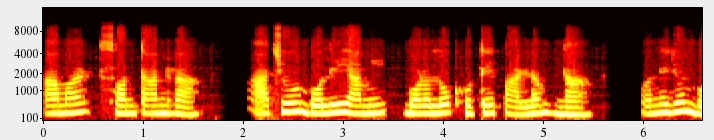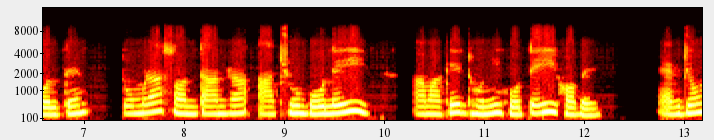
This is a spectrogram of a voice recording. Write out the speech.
আমার সন্তানরা, আছো বলেই আমি বড়লোক হতে পারলাম না। অন্যজন বলতেন, তোমরা সন্তানরা আছো বলেই আমাকে ধনী হতেই হবে। একজন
